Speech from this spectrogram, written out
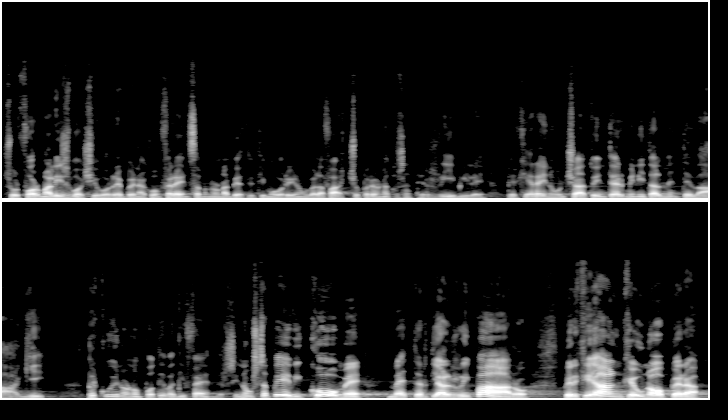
Sul formalismo ci vorrebbe una conferenza, ma non abbiate timori, non ve la faccio, però è una cosa terribile, perché era enunciato in termini talmente vaghi per cui uno non poteva difendersi, non sapevi come metterti al riparo, perché anche un'opera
